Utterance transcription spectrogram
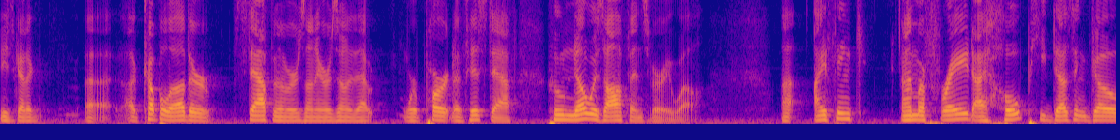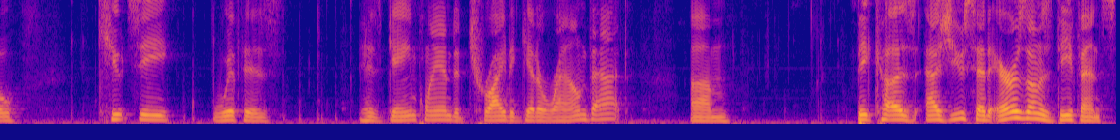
He's got a uh, a couple of other staff members on Arizona that were part of his staff who know his offense very well. Uh, I think I'm afraid, I hope he doesn't go cutesy with his his game plan to try to get around that. Um, because, as you said, Arizona's defense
